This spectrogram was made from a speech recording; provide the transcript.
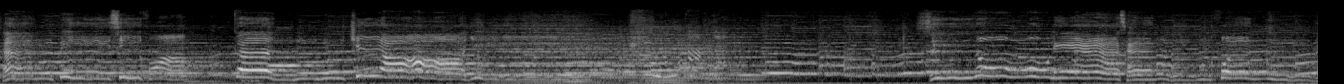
人比鲜花更佳意，侬讲的，是容两成婚头。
